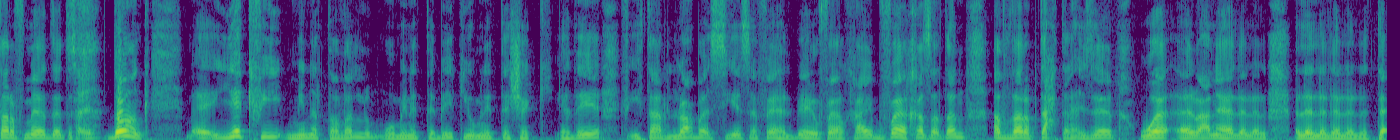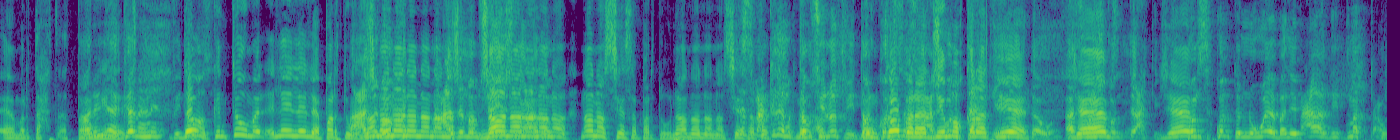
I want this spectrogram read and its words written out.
طرف مادة. donc يكفي من التظلم ومن التباكي ومن التشكي هذا في اطار اللعبه السياسة فيها الباهي وفيها الخايب وفيها خاصه الضرب تحت الحزام ومعناها ال- ال- ال- ال- ال- التآمر تحت الطاولات كان هنا في. donc أنتم لا لا لا partout عجبهم non جماعة non هذول. non non non السياسة partout non non non السياسة اسمع. كلامك تو سي لطفي من كبرى الديمقراطيات جيمس جيمس قلت النواب اللي بعاد يتمتعوا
